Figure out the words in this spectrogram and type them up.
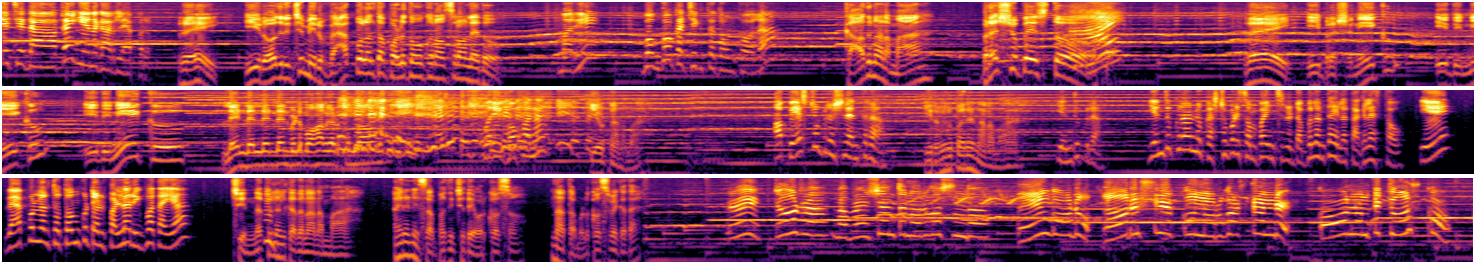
లేచేదాకా ఈయనగారు లేపరు. రేయ్ ఈ రోజు నుంచి మీరు వేపులతో పళ్ళు తోముకునే అవసరం లేదు. మరి బొగ్గు కచ్చికితో తోముకోవాలా? కాదు నానమ్మా బ్రష్ పేస్తో రేయ్ ఈ బ్రష్ నీకు ఇది నీకు ఇది నీకు. లెండెన్ లెండెన్ వెళ్ళి మొహాలు కడుకుందాం ఒరే గోపాల. ఏమిటి నానమ్మా? ఆ పేస్ట్ బ్రష్లు ఎంతరా? ఇరవై రూపాయలే నానమ్మా. ఎందుకురా? ఎందుకురా నువ్వు కష్టపడి సంపాదించిన డబ్బులంతా ఇలా తగలేస్తావు? ఏ? వేపుల్లలతో తోముకుంటే పళ్ళు అరిగిపోతాయా? చిన్న పిల్లలు కదా నానమ్మా. అయినా నేను సంపాదించేది ఎవరి కోసం? నా తమ్ముడు కోసమే కదా? చూడురా నా బ్రష్ ఎంత నురుగొస్తుందో? ఏం కాదు నా బ్రష్ ఎక్కువ నురుగొస్తుంది. కావాలంటే చూసుకో.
